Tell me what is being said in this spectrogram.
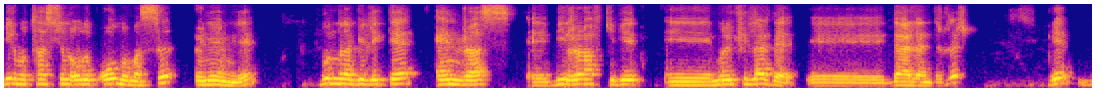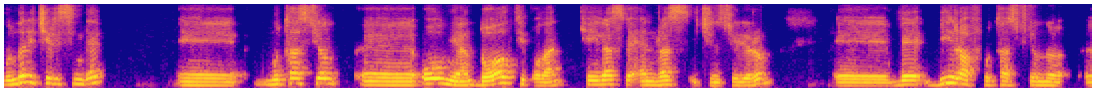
bir mutasyon olup olmaması önemli. Bununla birlikte NRAS, e, BRAF gibi e, moleküller de e, değerlendirilir. Ve bunlar içerisinde e, mutasyon e, olmayan, doğal tip olan KRAS ve NRAS için söylüyorum e, ve BRAF mutasyonu e,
